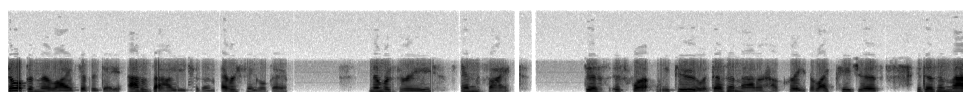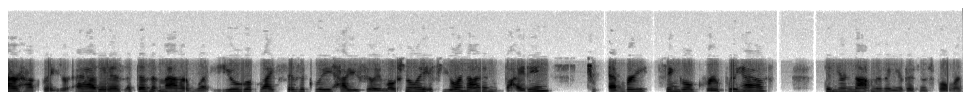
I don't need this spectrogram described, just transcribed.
Show up in their lives every day, add value to them every single day. Number three, invite. This is what we do. It doesn't matter how great your like page is. It doesn't matter how great your ad is. It doesn't matter what you look like physically, how you feel emotionally. If you're not inviting to every single group we have, then you're not moving your business forward.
